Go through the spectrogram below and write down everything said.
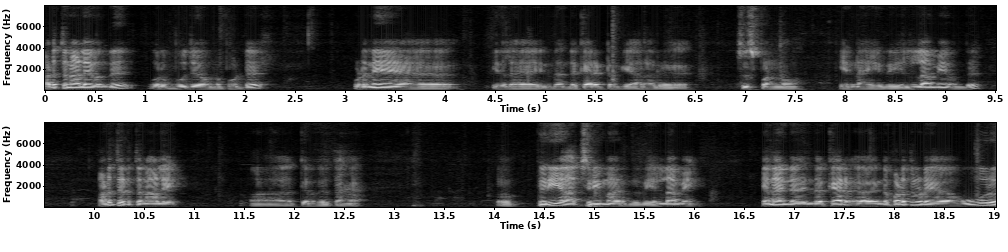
அடுத்த நாளே வந்து ஒரு பூஜை ஒன்று போட்டு உடனே இதில் இந்த இந்த கேரக்டருக்கு யார் யார் சூஸ் பண்ணணும் என்ன இது எல்லாமே வந்து அடுத்தடுத்த நாளே தேர்ந்தெடுத்தாங்க. பெரிய ஆச்சரியமாக இருந்தது எல்லாமே. ஏன்னா இந்த இந்த கேர இந்த படத்தினுடைய ஒவ்வொரு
